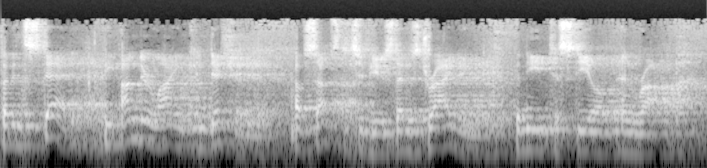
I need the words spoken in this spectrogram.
but instead the underlying condition of substance abuse that is driving the need to steal and rob.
